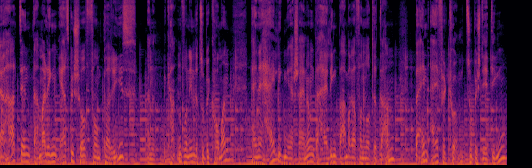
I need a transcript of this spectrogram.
Er hat den damaligen Erzbischof von Paris, einen Bekannten von ihm, dazu bekommen, eine Heiligenerscheinung der heiligen Barbara von Notre Dame beim Eiffelturm zu bestätigen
